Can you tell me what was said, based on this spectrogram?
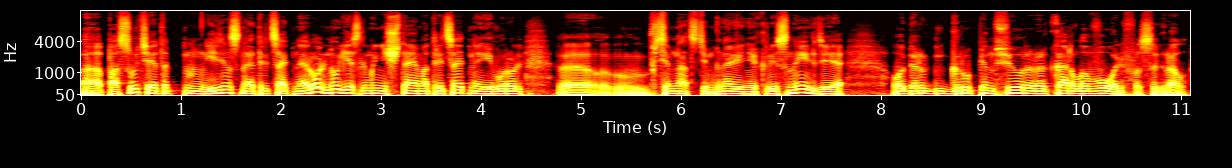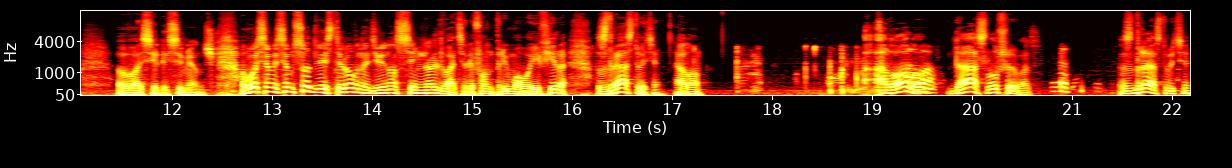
Э, по сути, это единственная отрицательная роль, ну, если мы не считаем отрицательной его роль э, в «17 мгновениях весны», где обергруппенфюрера Карла Вольфа сыграл Василий Семенович. 8 800 200 ровно 9702, телефон прямого эфира. Здравствуйте. Алло. Алло, алло. алло. Да, слушаю вас. Здравствуйте. Здравствуйте.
